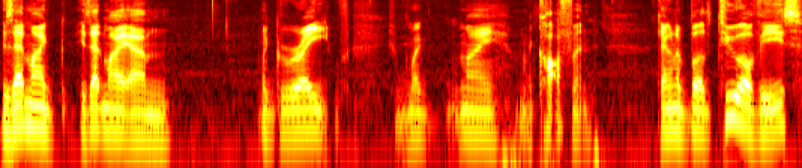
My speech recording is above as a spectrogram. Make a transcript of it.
Is that my? Is that my um? My grave. My my my coffin. Okay, I'm gonna build two of these.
